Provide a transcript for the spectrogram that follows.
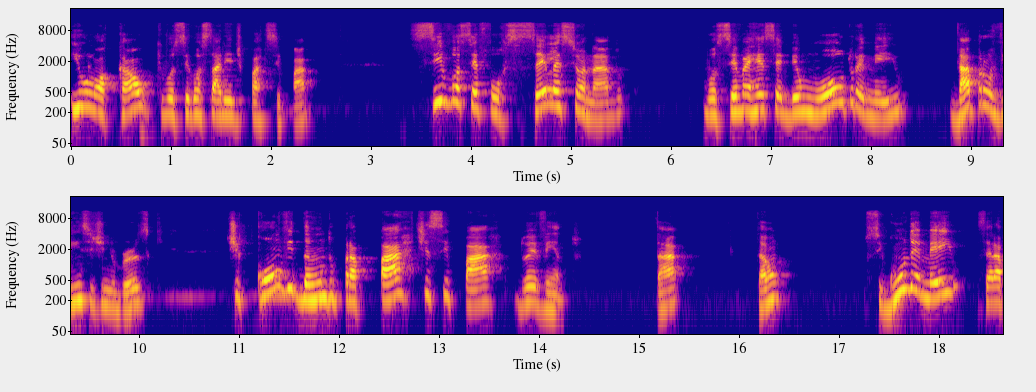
e o local que você gostaria de participar, se você for selecionado, você vai receber um outro e-mail da província de New Brunswick te convidando para participar do evento, tá? Então, o segundo e-mail será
